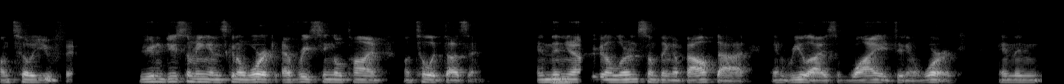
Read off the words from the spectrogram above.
until you fail. You're going to do something and it's going to work every single time until it doesn't, and then you're going to learn something about that and realize why it didn't work, and then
